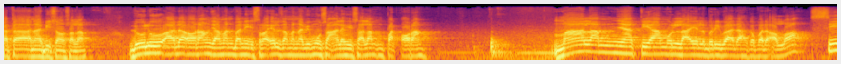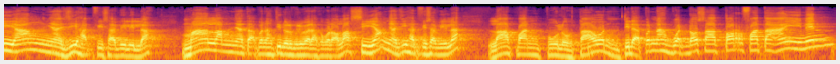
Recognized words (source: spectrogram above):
Kata Nabi SAW, dulu ada orang zaman Bani Israel, zaman Nabi Musa alaihi salam, empat orang malamnya qiyamul lail beribadah kepada Allah siangnya jihad fisabilillah malamnya tak pernah tidur beribadah kepada Allah siangnya jihad fisabilillah 80 tahun tidak pernah buat dosa torfata ainin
